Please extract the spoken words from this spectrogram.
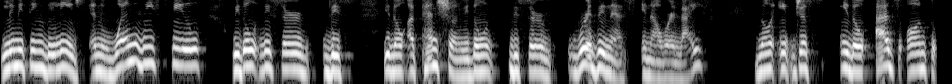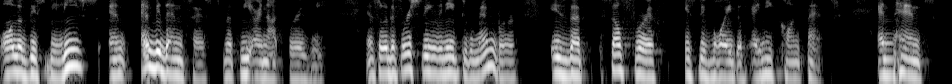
limiting beliefs. And when we feel we don't deserve this, you know, attention, we don't deserve worthiness in our life, know, it just, you know, adds on to all of these beliefs and evidences that we are not worthy. And so the first thing we need to remember is that self-worth is devoid of any content. And hence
